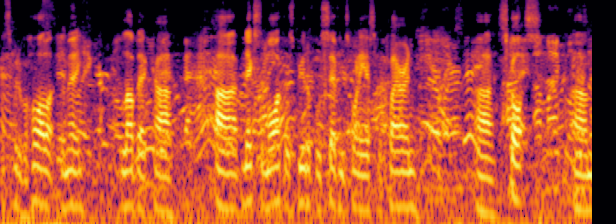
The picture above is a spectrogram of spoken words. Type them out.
It's a bit of a highlight for me. Love that car. Uh, next to Michael's beautiful 720S McLaren. Uh, Scott's. Um,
